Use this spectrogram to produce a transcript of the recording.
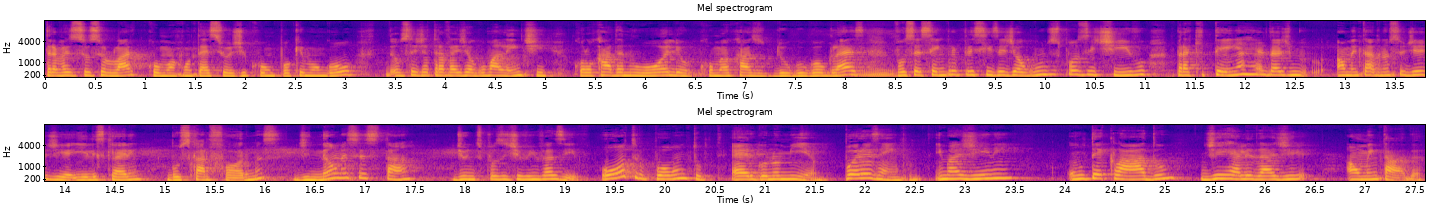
através do seu celular, como acontece hoje com o Pokémon Go, ou seja, através de alguma lente colocada no olho, como é o caso do Google Glass, você sempre precisa de algum dispositivo para que tenha a realidade aumentada no seu dia a dia. E eles querem buscar formas de não necessitar de um dispositivo invasivo. Outro ponto é a ergonomia. Por exemplo, imagine um teclado de realidade aumentada.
